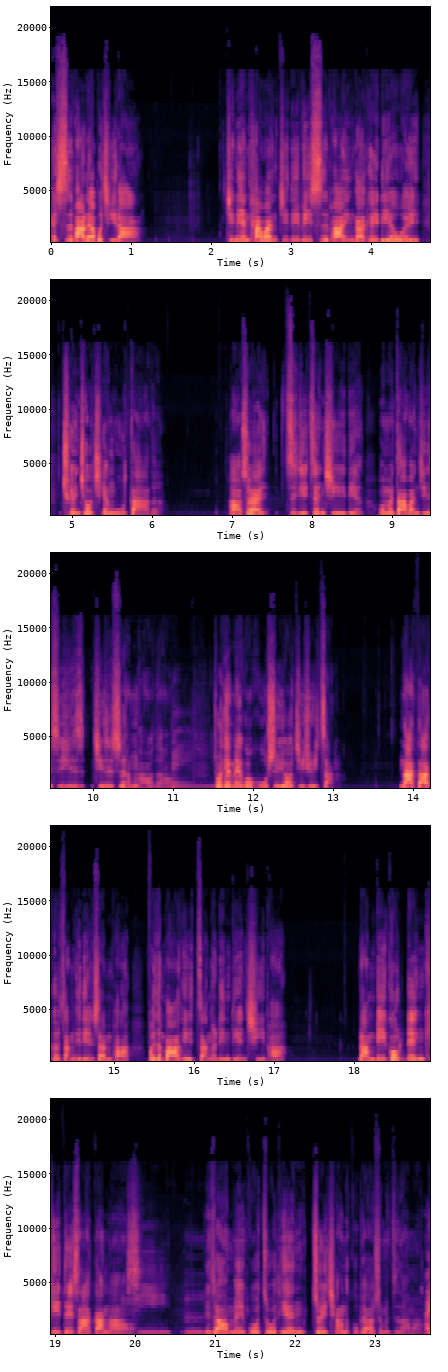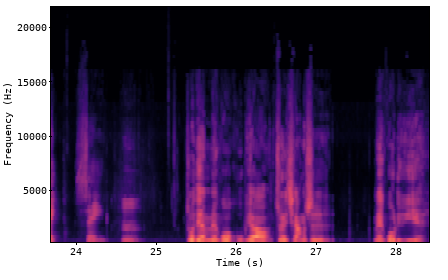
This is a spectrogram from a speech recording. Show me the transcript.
哎，四趴了不起啦。今年台湾 GDP 四趴应该可以列为全球前五大的，啊，所以。自己争气一点，我们大环境其实其实是很好的哈。昨天美国股市又继续涨，纳达克涨一点三趴，费城半导体涨了零点七趴。那美国连起第三缸啊！嗯，你知道美国昨天最强的股票是什么？知道吗？哎，谁？嗯，昨天美国股票最强是美国铝业，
